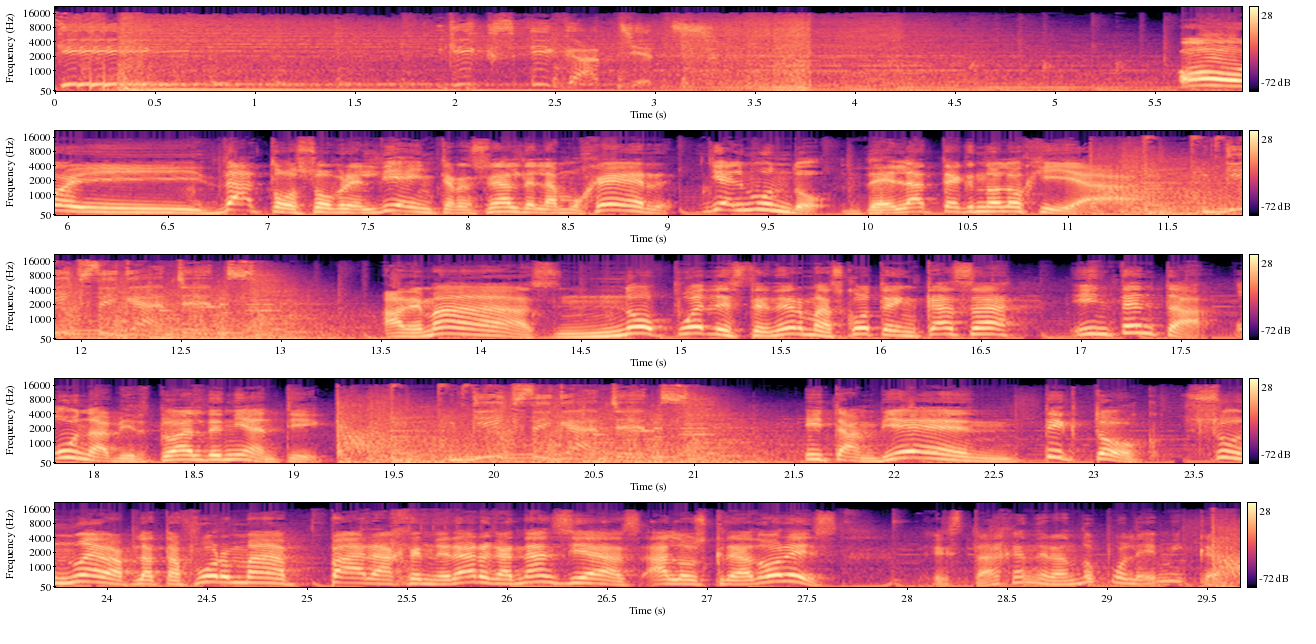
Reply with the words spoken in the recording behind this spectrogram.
Geeks y Gadgets. Hoy, datos sobre el Día Internacional de la Mujer y el mundo de la tecnología. Geeks y Gadgets. Además, no puedes tener mascota en casa, intenta una virtual de Niantic. Geeks y Gadgets. Y también TikTok, su nueva plataforma para generar ganancias a los creadores, está generando polémica.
